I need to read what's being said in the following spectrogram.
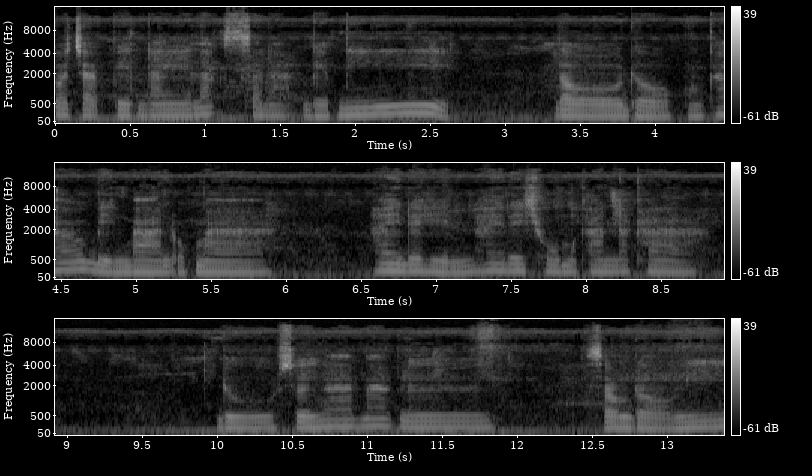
ก็จะเป็นในลักษณะแบบนี้รอดอกของเขาเบ่งบานออกมา ให้ได้เห็นให้ได้ชมกันนะคะ ดูสวยงามมากเลยซองดอกนี้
